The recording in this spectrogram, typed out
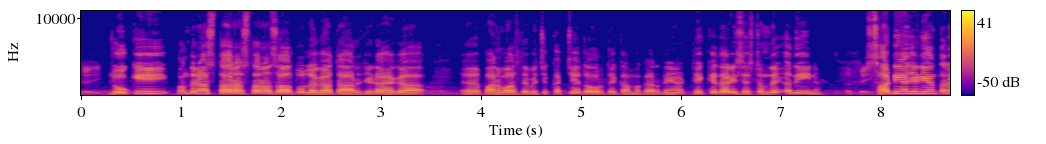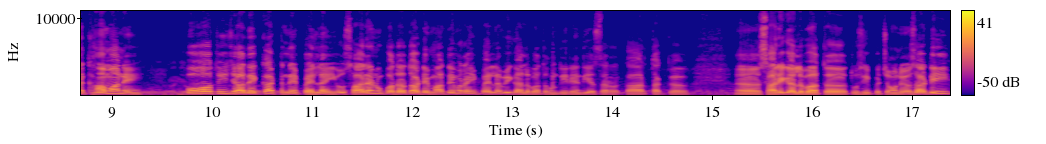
ਜੀ। ਕਿ 15 17 17 ਸਾਲ ਤੋਂ ਲਗਾਤਾਰ ਜਿਹੜਾ ਹੈਗਾ ਅ, ਪਨਬਸ ਦੇ ਵਿੱਚ ਕੱਚੇ ਤੌਰ ਤੇ ਕੰਮ ਕਰਦੇ ਆ ਠੇਕੇਦਾਰੀ ਸਿਸਟਮ ਦੇ ਅਧੀਨ। ਸਾਡੀਆਂ ਜਿਹੜੀਆਂ ਤਨਖਾਹਾਂ ਨੇ ਬਹੁਤ ਹੀ ਜ਼ਿਆਦਾ ਘੱਟ ਨੇ ਪਹਿਲਾਂ ਹੀ। ਉਹ ਸਾਰਿਆਂ ਨੂੰ ਪਤਾ ਤੁਹਾਡੇ ਮਾਧਿਅਮ ਰਾਹੀਂ ਪਹਿਲਾਂ ਵੀ ਗੱਲਬਾਤ ਹੁੰਦੀ ਰਹਿੰਦੀ ਹੈ ਸਰਕਾਰ ਤੱਕ ਸਾਰੀ ਗੱਲਬਾਤ ਤੁਸੀਂ ਪਹੁੰਚਾਉਂਦੇ ਹੋ ਸਾਡੀ।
